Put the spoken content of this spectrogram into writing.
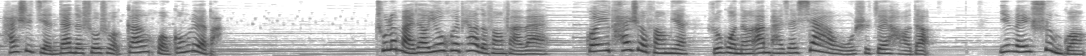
还是简单的说说干货攻略吧。除了买到优惠票的方法外，关于拍摄方面，如果能安排在下午是最好的，因为顺光，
